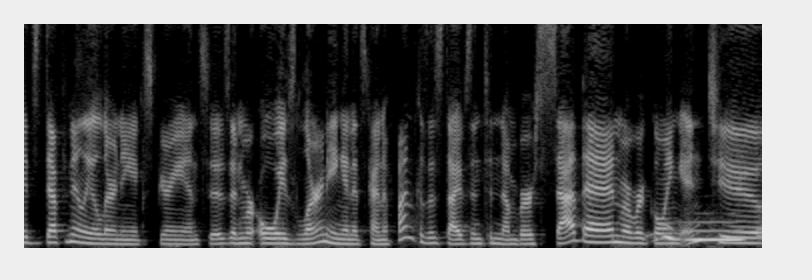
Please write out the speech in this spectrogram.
it's definitely a learning experiences and we're always learning and it's kind of fun because this dives into number seven where we're going into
